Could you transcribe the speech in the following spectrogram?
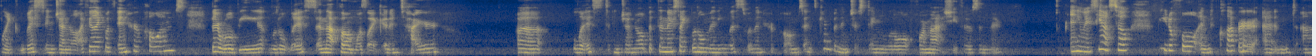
like lists in general. I feel like within her poems, there will be little lists, and that poem was like an entire uh, list in general, but then there's like little mini lists within her poems, and it's kind of an interesting little format she throws in there. Anyways, yeah, so beautiful and clever, and uh,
